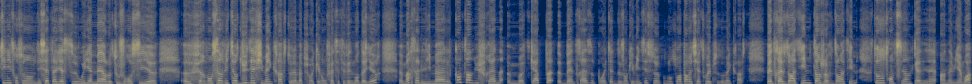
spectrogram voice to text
Tinitro77 alias euh, William Merle, toujours aussi euh, euh, fervent serviteur du défi Minecraft, la map sur laquelle on fait cet événement d'ailleurs, Marcel Limal, Quentin Dufresne, Modcap, Ben13, pour les têtes de Jean-Kevin, c'est ceux dont on n'a pas réussi à trouver le pseudo Minecraft, Ben13 dans la team, Tinjov dans la team, Toto35 un ami à moi,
